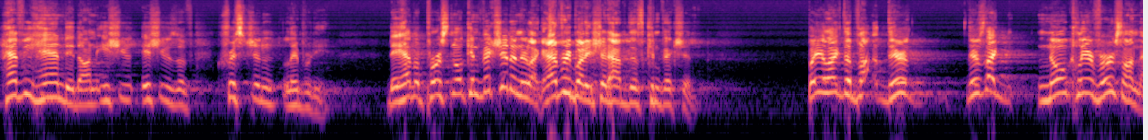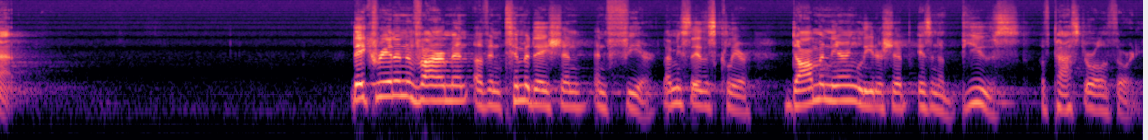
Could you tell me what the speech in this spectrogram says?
heavy handed on issue, issues of Christian liberty. They have a personal conviction and they're like, everybody should have this conviction. But you're like, the, there, there's like no clear verse on that. They create an environment of intimidation and fear. Let me say this clear domineering leadership is an abuse of pastoral authority.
